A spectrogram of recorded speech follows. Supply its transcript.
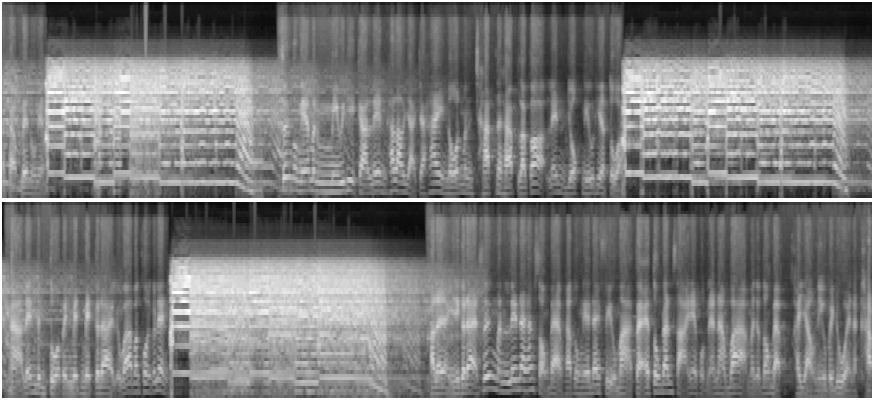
นะครับ เล่นตรงเนี้ย ซึ่งตรงนี้มันมีวิธีการเล่น ถ้าเราอยากจะให้โน้ตมันชัดนะครับ แล้วก็เล่นยกนิ้วทีละตัว อ่า เล่นเป็นตัวเป็นเม็ดเม็ดๆก็ได้ หรือว่าบางคนก็เล่น อะไรอย่างนี้ก็ได้ ซึ่งมันเล่นได้ทั้ง 2 แบบครับ ตรงนี้ได้ฟิลมาก แต่ไอ้ตรงด้านซ้ายเนี่ยผมแนะนำว่ามันจะต้องแบบเขย่านิ้วไปด้วยนะครับ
